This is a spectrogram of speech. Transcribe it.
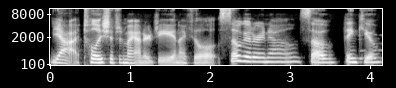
Yeah, totally shifted my energy, and I feel so good right now. So thank you.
